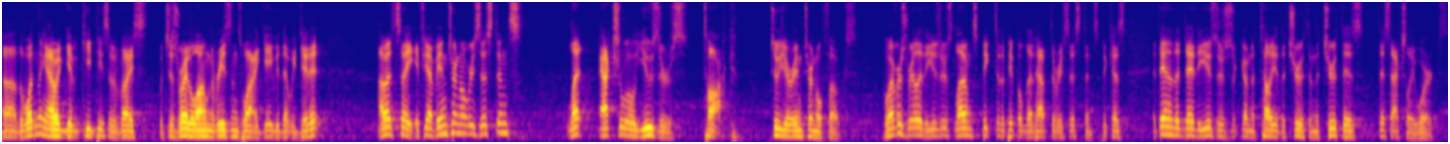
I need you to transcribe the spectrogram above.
Uh, the one thing I would give key piece of advice, which is right along the reasons why I gave you that we did it, I would say if you have internal resistance, let actual users talk to your internal folks. Whoever's really the users, let them speak to the people that have the resistance because at the end of the day, the users are going to tell you the truth, and the truth is this actually works.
